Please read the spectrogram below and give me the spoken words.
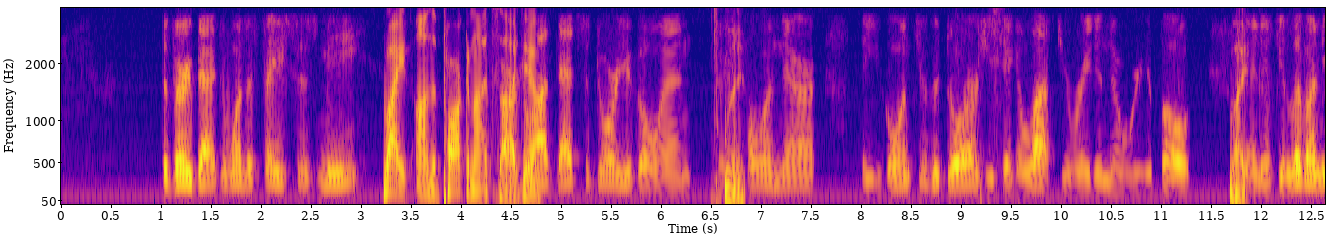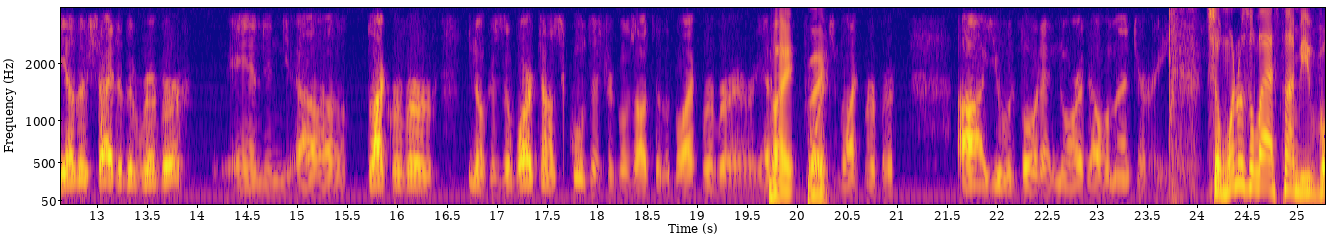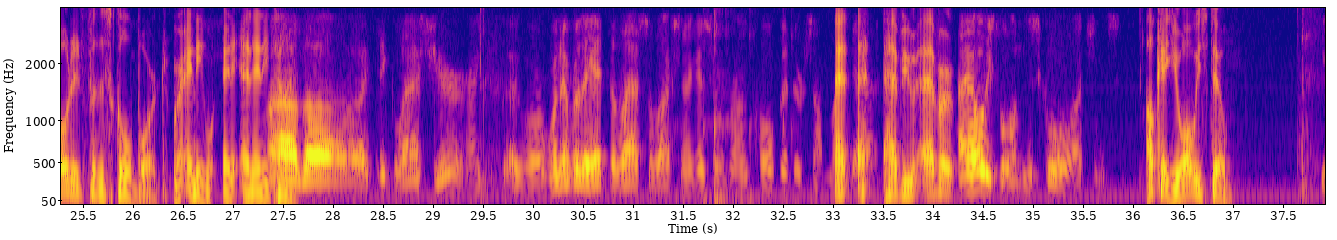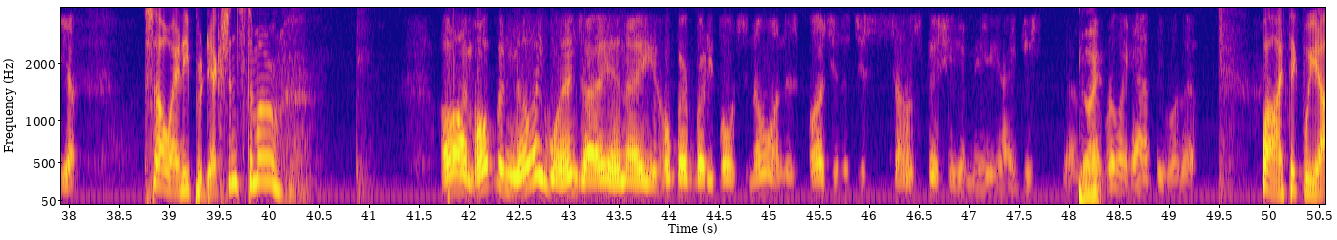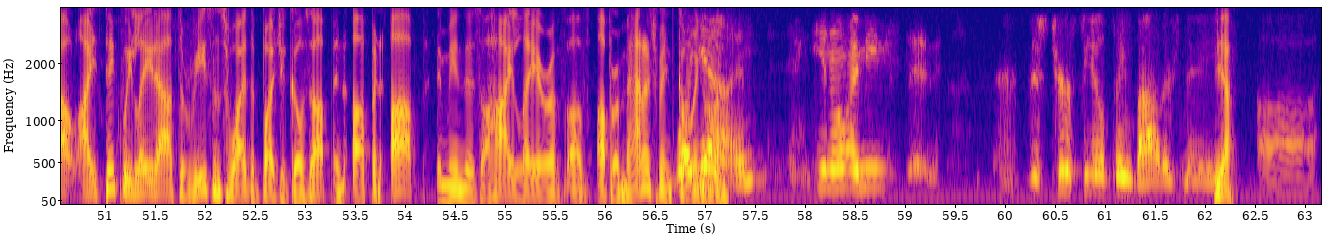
The very back, the one that faces me. right on the parking lot side. parking Yeah. lot, that's the door you go in. So you pull in there, and you go in through the doors. You take a left, you're right in there where you vote. Right. And if you live on the other side of the river, and in uh, Black River, you know, because the Watertown School District goes out to the Black River area, Right, right. Black River. uh, you would vote at North Elementary. So when was the last time you voted for the school board or any at any Uh, time? the, I think last year, I, or whenever they had the last election, I guess it was around COVID or something like And- that. and have you ever? I always vote in the school elections. Okay, you always do. Yep. So any predictions tomorrow? Oh, I'm hoping Millie wins, I, and I hope everybody votes no on this budget. It just sounds fishy to me. I just I'm Right. not really happy with it. Well, I think we out. I think we laid out the reasons why the budget goes up and up and up. I mean, there's a high layer of, of upper management well, going yeah, on. and you know, I mean, uh, this turf field thing bothers me. Yeah. Uh,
